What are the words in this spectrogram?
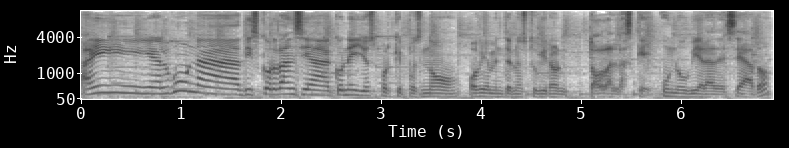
Hay alguna discordancia con ellos porque pues no, obviamente no estuvieron todas las que uno hubiera deseado.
